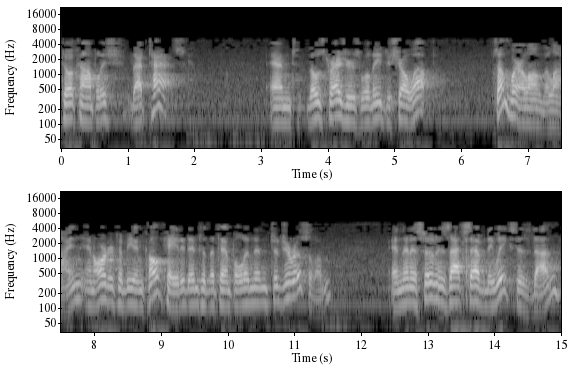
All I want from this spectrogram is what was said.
to accomplish that task. And those treasures will need to show up somewhere along the line in order to be inculcated into the temple and into Jerusalem. And then as soon as that 70 weeks is done,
